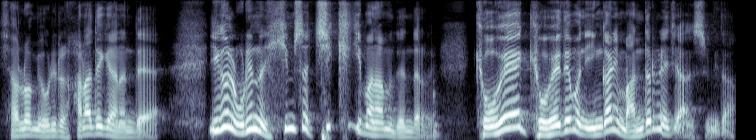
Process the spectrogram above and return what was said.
샬롬이 우리를 하나 되게 하는데 이걸 우리는 힘써 지키기만 하면 된다는 거예요. 교회 교회 되면 인간이 만들어내지 않습니다.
